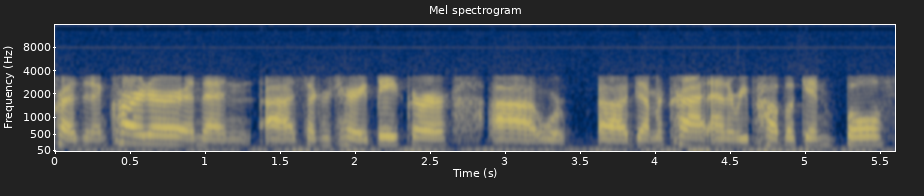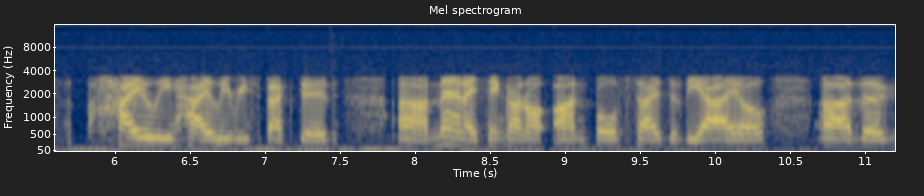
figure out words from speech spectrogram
President Carter and then uh, Secretary Baker uh, were a Democrat and a Republican, both highly, highly respected uh, men. I think on on both sides of the aisle. Uh, the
